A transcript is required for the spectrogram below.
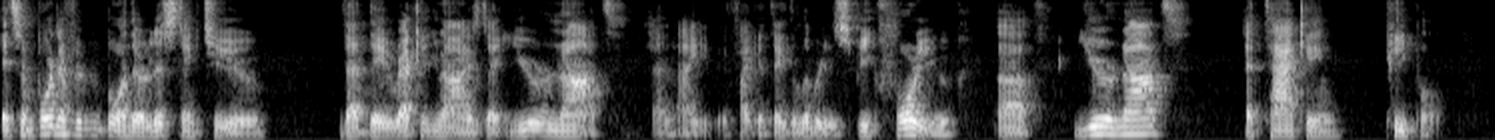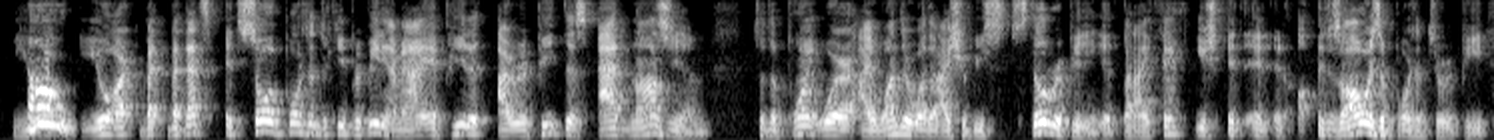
it's important for people when they're listening to you that they recognize that you're not, and I, if I could take the liberty to speak for you, uh, you're not attacking people. You, no. you are, but but that's it's so important to keep repeating. I mean, I repeat it, I repeat this ad nauseum to the point where I wonder whether I should be still repeating it. But I think it, it, it is always important to repeat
